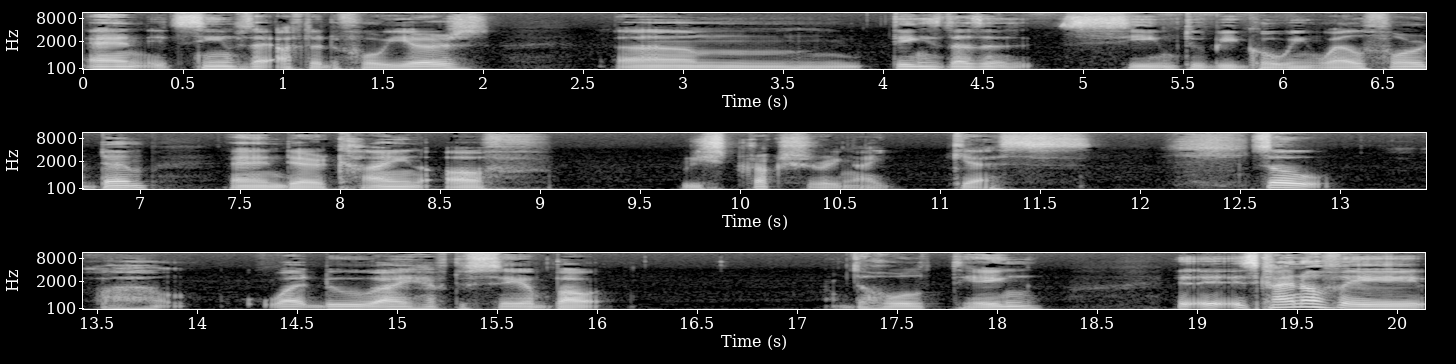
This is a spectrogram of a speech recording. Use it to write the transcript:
and it seems that after the four years, um, things doesn't seem to be going well for them, and they're kind of restructuring, I guess. So, uh, what do I have to say about the whole thing? It's kind of a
